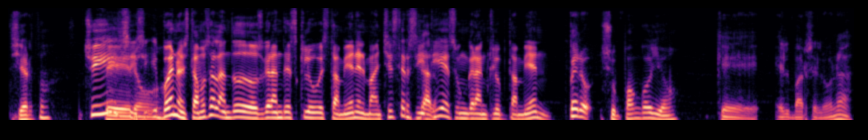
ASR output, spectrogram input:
¿cierto? Sí, sí, sí. Bueno, estamos hablando de dos grandes clubes también. El Manchester City es un gran club también. Pero supongo yo que el Barcelona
